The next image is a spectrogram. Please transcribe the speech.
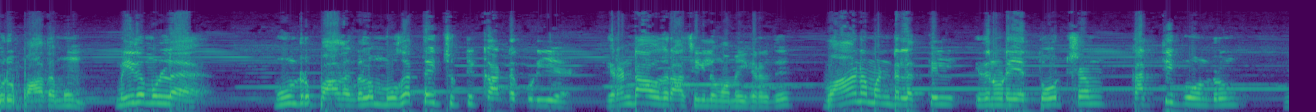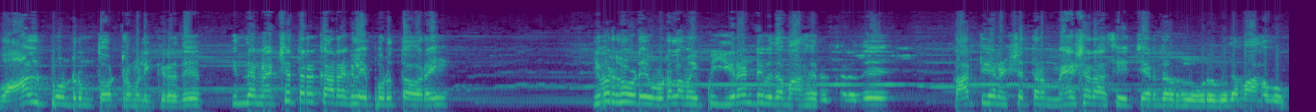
ஒரு பாதமும் மீதமுள்ள மூன்று பாதங்களும் முகத்தை சுட்டிக்காட்டக்கூடிய இரண்டாவது ராசியிலும் அமைகிறது. வான மண்டலத்தில் இதனுடைய தோற்றம் கத்தி போன்றும் வாள் போன்றும் தோற்றமளிக்கிறது. இந்த நட்சத்திரக்காரர்களை பொறுத்தவரை இவர்களுடைய உடலமைப்பு இரண்டு விதமாக இருக்கிறது. கார்த்திகை நட்சத்திரம் மேஷராசியைச் சேர்ந்தவர்கள் ஒரு விதமாகவும்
